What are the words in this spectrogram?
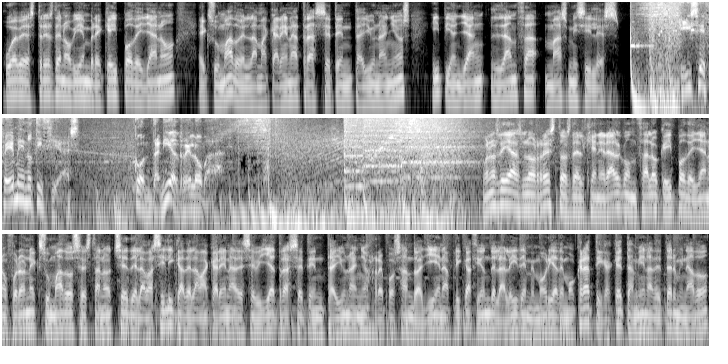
Jueves 3 de noviembre, Keipo de Llano, exhumado en la Macarena tras 71 años, y Pyongyang lanza más misiles. ISFM Noticias, con Daniel Relova. Buenos días. Los restos del general Gonzalo Queipo de Llano fueron exhumados esta noche de la Basílica de la Macarena de Sevilla tras 71 años reposando allí en aplicación de la Ley de Memoria Democrática, que también ha determinado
